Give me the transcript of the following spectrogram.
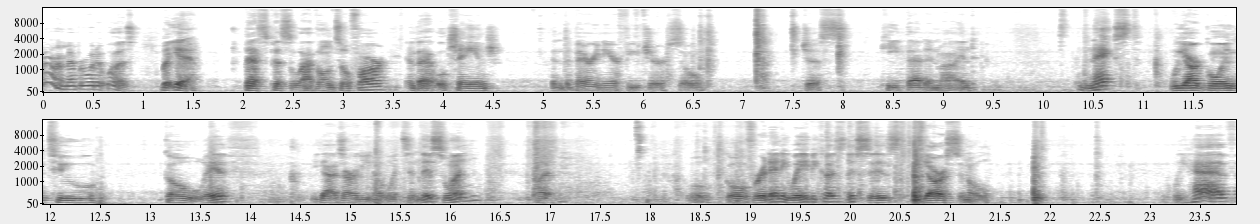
I don't remember what it was. But yeah, best pistol I've owned so far, and that will change in the very near future. So just keep that in mind. Next, we are going to go with, you guys already know what's in this one, but we'll go over it anyway because this is the arsenal. We have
